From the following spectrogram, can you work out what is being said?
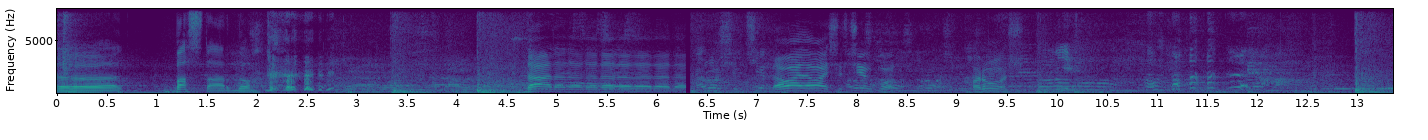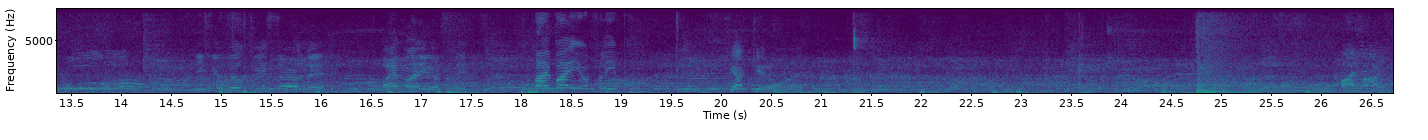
Uh, bastardo. da da da da da da da da. Да, да. Давай, давай, Шевченко. Хорош. If you will twist early, bye bye your flip. Bye bye your flip. Chiacchierone. Bye bye.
